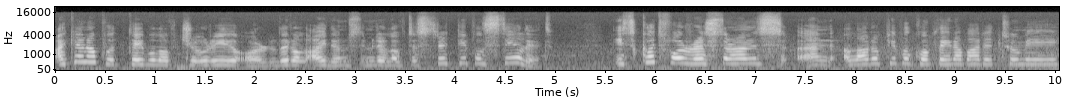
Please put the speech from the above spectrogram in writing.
I cannot put table of jewelry or little items in the middle of the street. People steal it. It's good for restaurants, and a lot of people complain about it to me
